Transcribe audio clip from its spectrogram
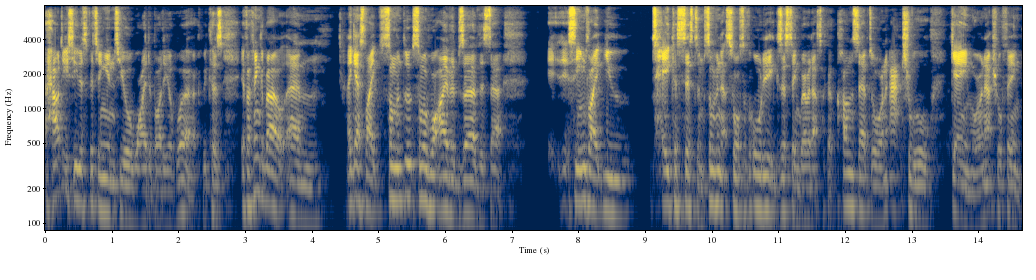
how do you see this fitting into your wider body of work? Because if I think about, um, I guess like some of the, some of what I've observed is that it, it seems like you take a system, something that's sort of already existing, whether that's like a concept or an actual game or an actual thing,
